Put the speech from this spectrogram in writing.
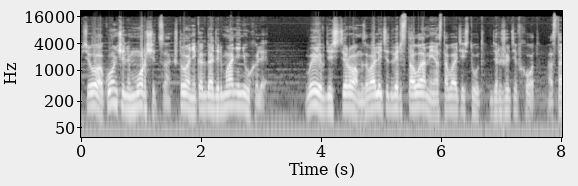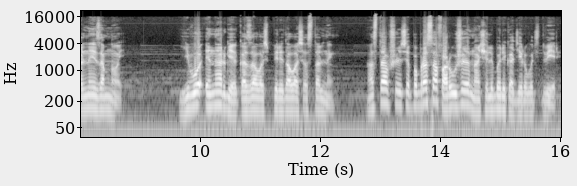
Все, окончили морщиться. Что, никогда дерьма не нюхали? Вы в десятером, завалите дверь столами и оставайтесь тут, держите вход. Остальные за мной». Его энергия, казалось, передалась остальным. Оставшиеся, побросав оружие, начали баррикадировать дверь.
